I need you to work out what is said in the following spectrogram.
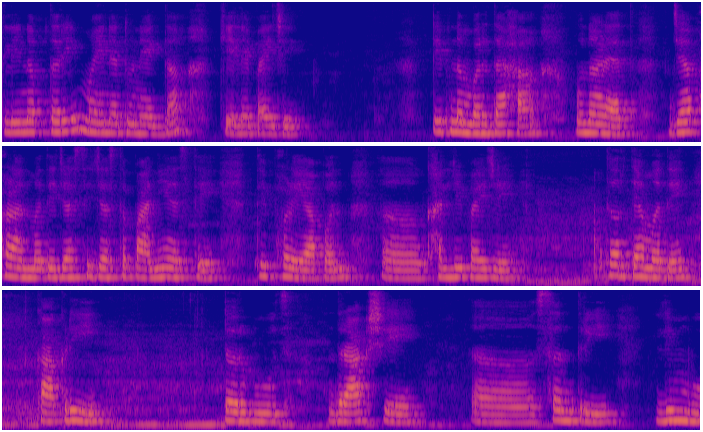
क्लीनअप तरी महिन्यातून एकदा केले पाहिजे. टिप नंबर दहा. उन्हाळ्यात ज्या फळांमध्ये जास्तीत जास्त पाणी असते ते फळे आपण खाल्ली पाहिजे. तर त्यामध्ये काकडी टरबूज द्राक्षे संत्री लिंबू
